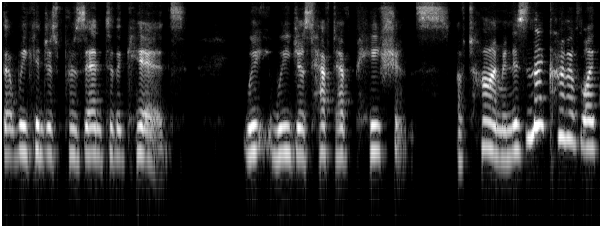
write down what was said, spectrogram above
that we can just present to the kids we we just have to have patience of time and isn't that kind of like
